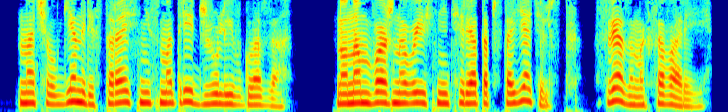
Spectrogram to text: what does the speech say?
— начал Генри, стараясь не смотреть Джулии в глаза. «Но нам важно выяснить ряд обстоятельств, связанных с аварией.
